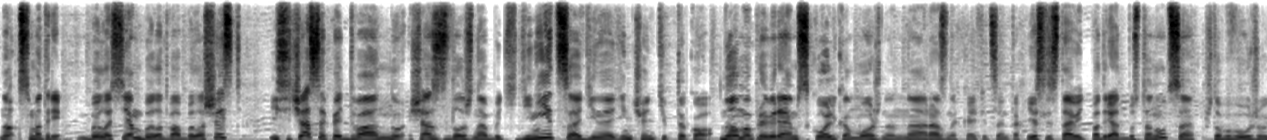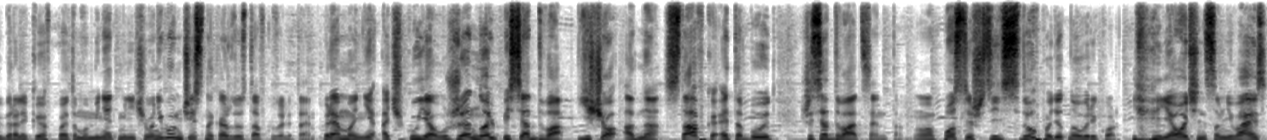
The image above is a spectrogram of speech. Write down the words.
ну, смотри, было 7, было 2, было 6, и сейчас опять 2, ну, сейчас должна быть единица, 1,1, что-нибудь типа такого. Ну, а мы проверяем, сколько можно на разных коэффициентах, если ставить подряд бустануться, чтобы вы уже выбирали КФ по этому меню менять мы ничего не будем, чисто на каждую ставку залетаем. Прямо не очкуя, уже 0.52. Еще одна ставка, это будет 62 цента. После 62 пойдет новый рекорд. Я очень сомневаюсь.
